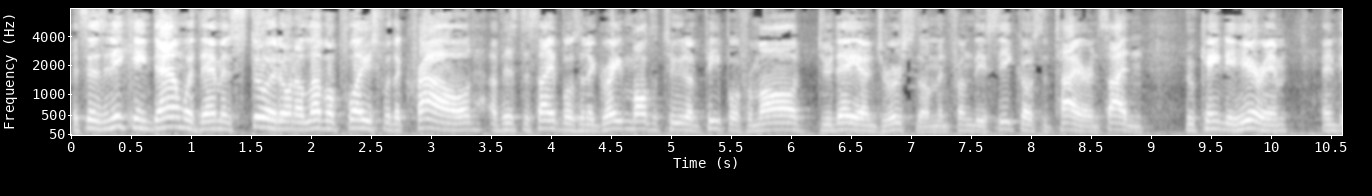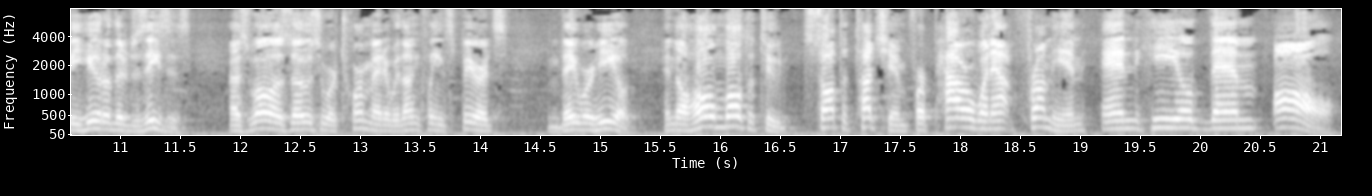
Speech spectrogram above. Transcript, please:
it says, And he came down with them and stood on a level place with a crowd of his disciples and a great multitude of people from all Judea and Jerusalem and from the seacoast of Tyre and Sidon who came to hear him and be healed of their diseases, as well as those who were tormented with unclean spirits, and they were healed. And the whole multitude sought to touch him, for power went out from him and healed them all.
